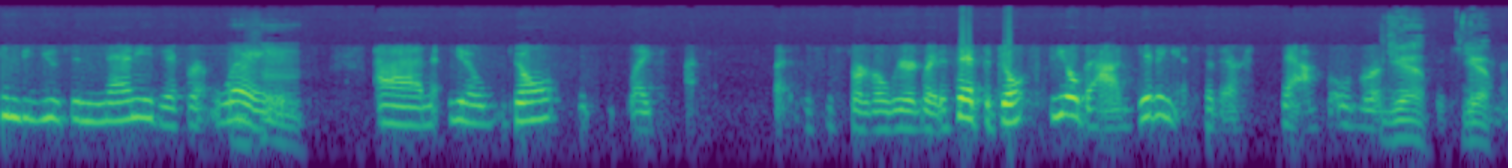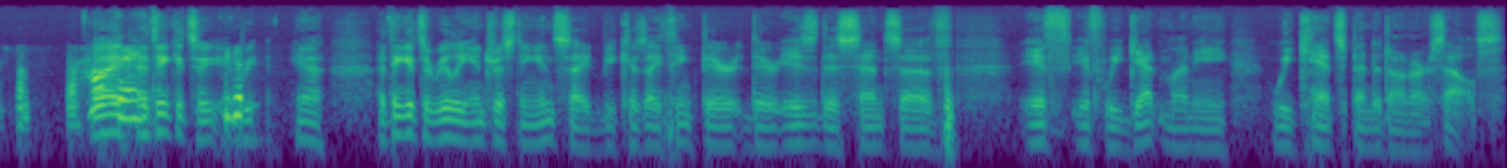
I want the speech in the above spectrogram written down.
can be used in many different ways, mm-hmm. And you know don't like this is sort of a weird way to say it, but don't feel bad giving it to their staff over a yeah, yeah. or something. Well, I, I, think it's a because, yeah. I think it's a really interesting insight because I think there there is this sense of if if we get money, we can't spend it on ourselves,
